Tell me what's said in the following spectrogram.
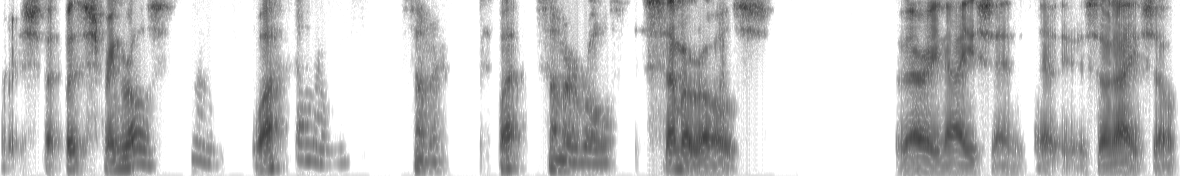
what spring rolls? Hmm. What? Summer. Summer. What? Summer rolls. Summer rolls. Very nice and uh, so nice. So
